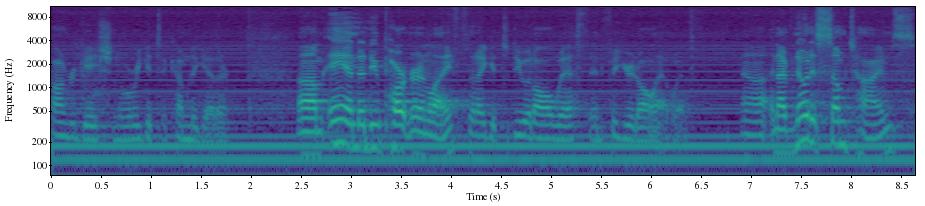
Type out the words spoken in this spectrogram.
congregation where we get to come together. Um, and a new partner in life that I get to do it all with and figure it all out with. Uh, and I've noticed sometimes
